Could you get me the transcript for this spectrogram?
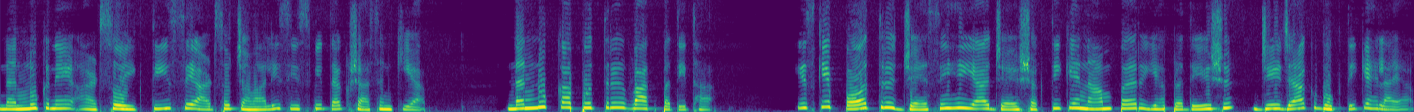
नन्नुक ने 831 से 844 ईस्वी तक शासन किया। नन्नुक का पुत्र वाकपति था। इसके पौत्र जयसिंह या जयशक्ति के नाम पर यह प्रदेश जेजाक भुक्ति कहलाया।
